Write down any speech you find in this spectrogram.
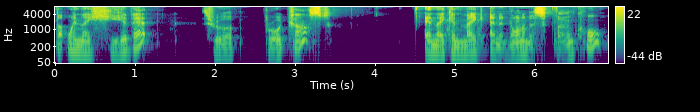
But when they hear that through a broadcast and they can make an anonymous phone call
